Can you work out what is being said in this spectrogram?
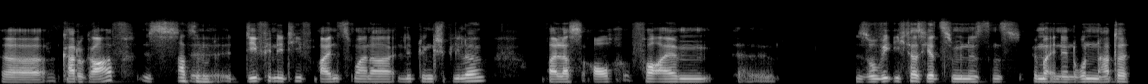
äh, Kartograf ist äh, definitiv eins meiner Lieblingsspiele, weil das auch vor allem äh, so wie ich das jetzt zumindest immer in den Runden hatte,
